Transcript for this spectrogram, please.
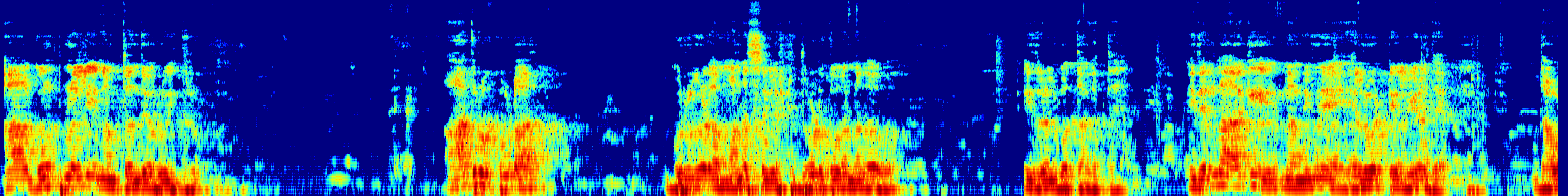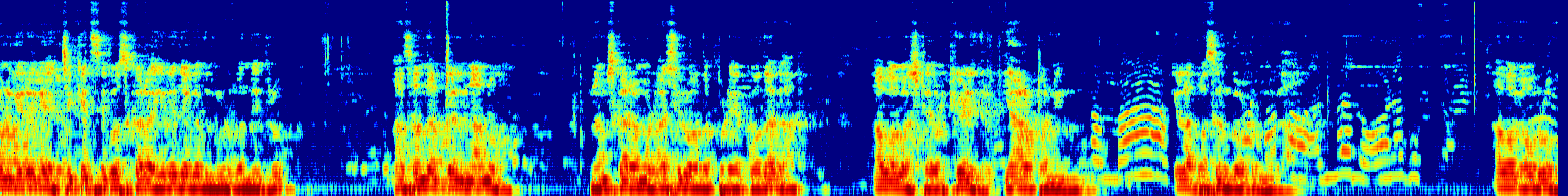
ಆ ಗುಂಪಿನಲ್ಲಿ ನಮ್ಮ ತಂದೆಯವರು ಇದ್ದರು ಆದರೂ ಕೂಡ ಗುರುಗಳ ಮನಸ್ಸು ಎಷ್ಟು ದೊಡ್ಡದು ಅನ್ನೋದು ಇದರಲ್ಲಿ ಗೊತ್ತಾಗುತ್ತೆ. ಇದೆಲ್ಲ ಆಗಿ ನಾನು ನಿನ್ನೆ ಎಲ್ವಟ್ಟಿಯಲ್ಲಿ ಹೇಳಿದೆ. ದಾವಣಗೆರೆಗೆ ಚಿಕಿತ್ಸೆಗೋಸ್ಕರ ಹಿರಿಯ ಜಗದ್ಗಳು ಬಂದಿದ್ದರು ಆ ಸಂದರ್ಭದಲ್ಲಿ ನಾನು ನಮಸ್ಕಾರ ಮಾಡಿ ಆಶೀರ್ವಾದ ಪಡೆಯೋಕ್ಕೆ ಹೋದಾಗ ಆವಾಗ ಅಷ್ಟೇ ಅವ್ರು ಕೇಳಿದರು, ಯಾರಪ್ಪ ನೀನು? ಇಲ್ಲ ಬಸವನಗೌಡ್ರ ಮಗ. ಅವಾಗ ಅವರು,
